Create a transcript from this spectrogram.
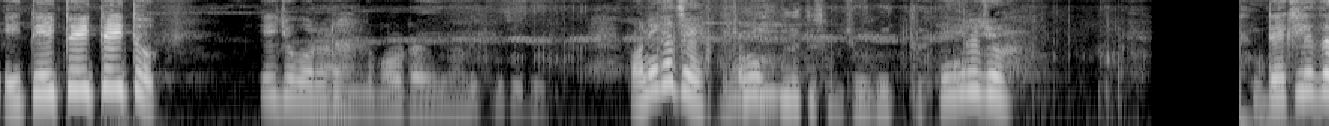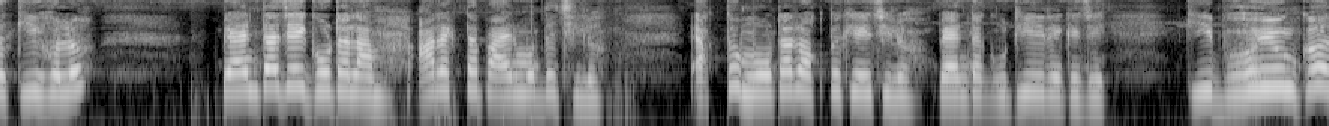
এই তো এই তো এই তো এই তো। এই যে বড়টা। তো। অনেক আছে? এগুলো তো এগুলো দেখলে তো কি হলো? প্যান্টটা যেই গোটালাম আর একটা পায়ের মধ্যে ছিল। এত মোটা রক্ত খেয়েছিল প্যান্টটা গুটিয়েই রেখেছি। কি ভয়ঙ্কর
